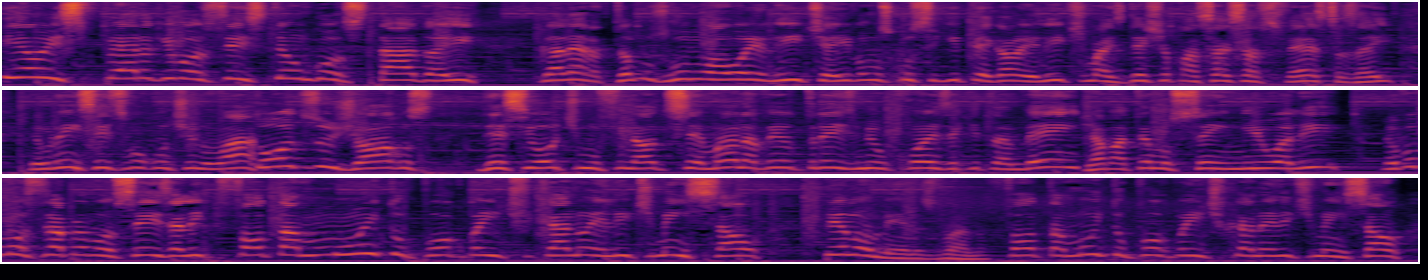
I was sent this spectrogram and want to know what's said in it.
E eu espero que vocês tenham gostado aí. Galera, estamos rumo ao Elite aí, vamos conseguir pegar o Elite, mas deixa passar essas festas aí. Eu nem sei se vou continuar todos os jogos desse último final de semana. Veio 3 mil coins aqui também, já batemos 100 mil ali. Eu vou mostrar pra vocês ali que falta muito pouco pra gente ficar no Elite mensal, pelo menos, mano. Falta muito pouco pra gente ficar no Elite mensal,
